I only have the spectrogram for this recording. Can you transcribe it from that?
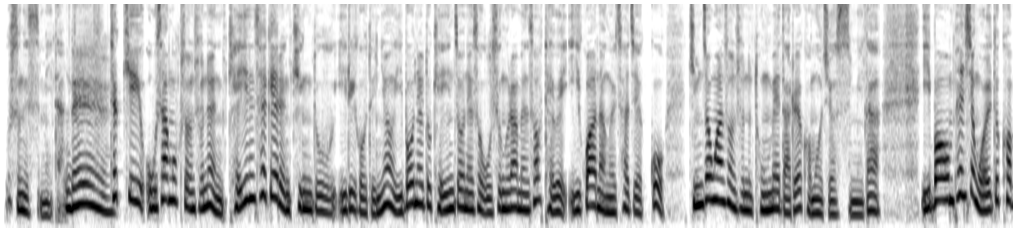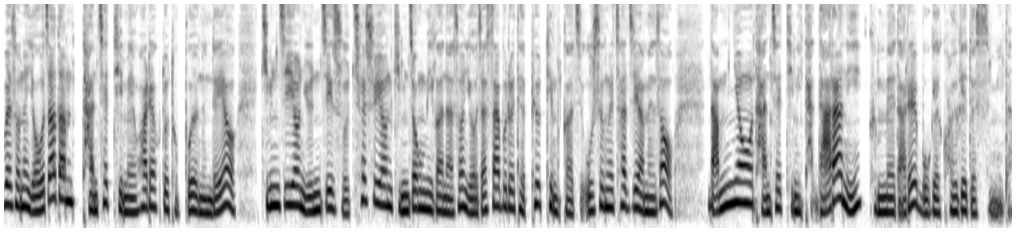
우승했습니다. 네. 특히 오상욱 선수는 개인 세계 랭킹도 1위거든요. 이번에도 개인전에서 우승을 하면서 대회 2관왕을 차지했고 김정환 선수는 동메달을 거머쥐었습니다. 이번 펜싱 월드컵에서는 여자 단체 팀의 활약도 돋보였는데요. 김지연, 윤지수, 최수연, 김정미가 나선 여자 사브르 대표팀까지 우승을 차지하면서 남녀 남녀 단체팀이 다 나란히 금메달을 목에 걸게 됐습니다.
